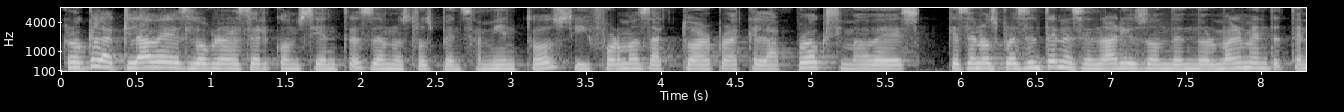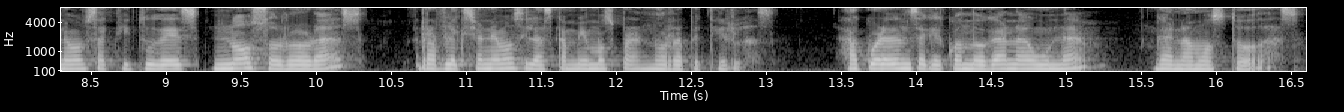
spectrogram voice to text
Creo que la clave es lograr ser conscientes de nuestros pensamientos y formas de actuar para que la próxima vez que se nos presenten escenarios donde normalmente tenemos actitudes no sororas, reflexionemos y las cambiemos para no repetirlas. Acuérdense que cuando gana una, ganamos todas.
